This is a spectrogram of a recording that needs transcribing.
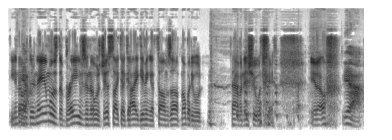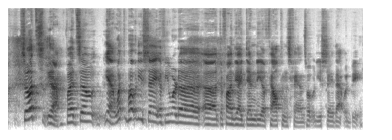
you know, Yeah. their name was the Braves and it was just like a guy giving a thumbs up, nobody would have an issue with it. You know. Yeah. So let's yeah, but so yeah, what what would you say if you were to uh, define the identity of Falcons fans? What would you say that would be?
